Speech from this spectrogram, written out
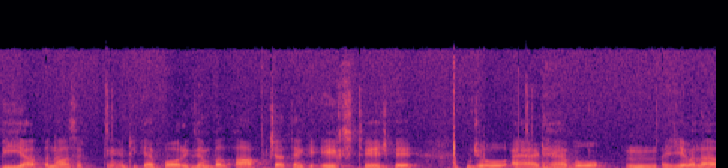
भी आप बना सकते हैं, ठीक है? फॉर एग्ज़ाम्पल आप चाहते हैं कि एक स्टेज पे जो ऐड है, वो ये वाला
